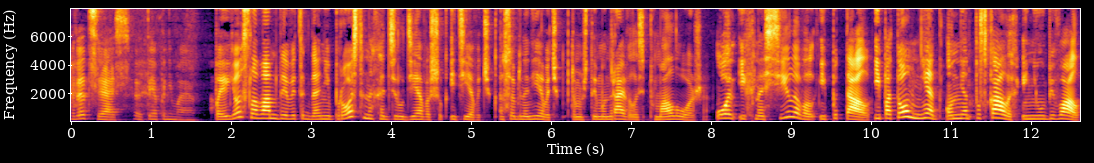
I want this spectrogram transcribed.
Вот это связь, это я понимаю. По ее словам, Дэвид тогда не просто находил девушек и девочек, особенно девочек, потому что ему нравилось помоложе. Он их насиловал и пытал. И потом, нет, он не отпускал их и не убивал.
